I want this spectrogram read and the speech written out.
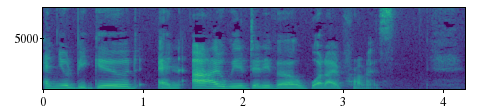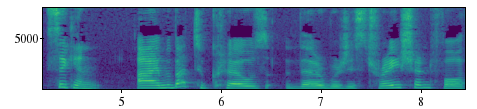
and you'll be good and i will deliver what i promise. Second i'm about to close the registration for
